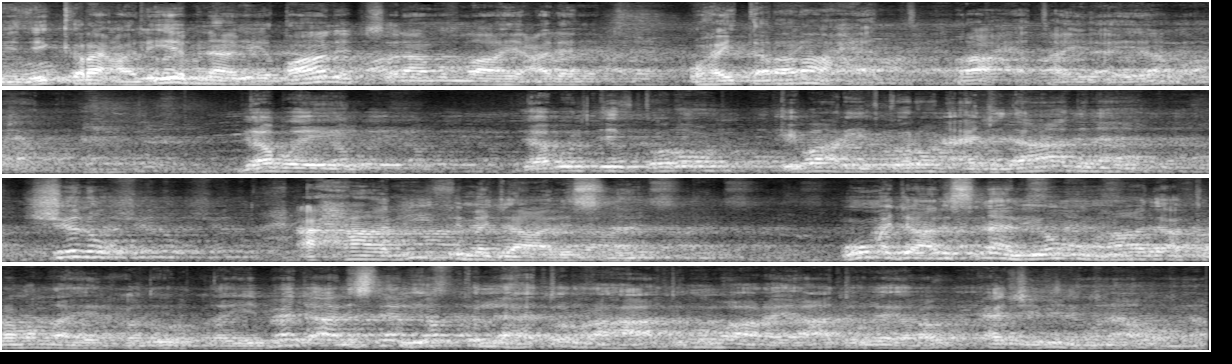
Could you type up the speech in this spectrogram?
بذكر علي بن أبي طالب. سلام الله عليه. وهي ترى راحت راحت هاي الأيام راحت. قبل قبل تذكرون كبار يذكرون أجدادنا شنو أحاديث مجالسنا؟ مو مجالسنا اليوم هذا أكرم الله الحضور الطيب. مجالسنا اليوم كلها ترهات ومباريات وغيره حكي من هنا وهنا.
